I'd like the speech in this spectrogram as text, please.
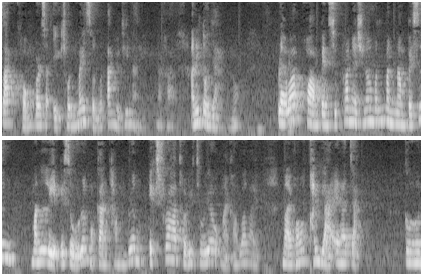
ทรัพย์ของบริษัทเอกชนไม่สนว่าตั้งอยู่ที่ไหนนะคะอันนี้ตัวอย่างเนาะแปลว่าความเป็น supranational มันมันนำไปซึ่งมันหลีดไปสู่เรื่องของการทำเรื่อง extra territorial หมายความว่าอะไร หมายความว่าขยายอาณาจักรเกิน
